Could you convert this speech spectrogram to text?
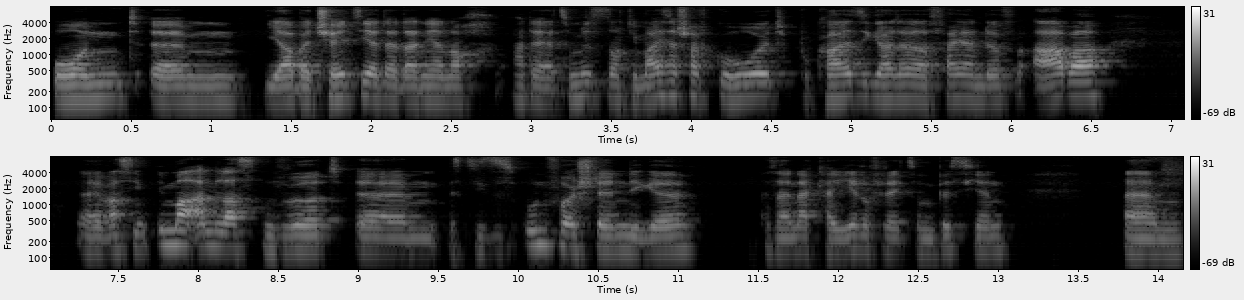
Und ähm, ja, bei Chelsea hat er dann ja noch, hat er ja zumindest noch die Meisterschaft geholt, Pokalsieger hat er feiern dürfen, aber äh, was ihm immer anlasten wird, ähm, ist dieses Unvollständige seiner Karriere vielleicht so ein bisschen. Ähm,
